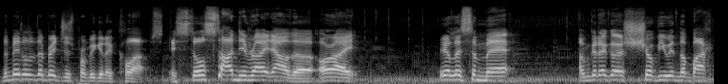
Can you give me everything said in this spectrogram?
the middle of the bridge is probably going to collapse. It's still standing right now, though. All right. Here, listen, mate. I'm going to go shove you in the back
